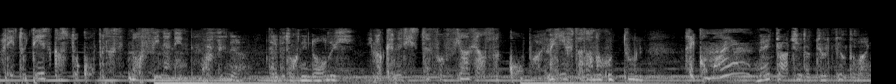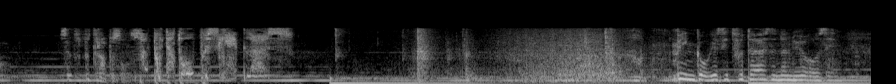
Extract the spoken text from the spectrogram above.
Allee, doe deze kast ook open, er zit morfine in. Morfine, dat hebben we toch niet nodig? Ja, we kunnen die stuf voor veel geld verkopen. En dan geeft dat dan een goed doel. Allee, kom aan. Nee, Kaatje, dat duurt veel te lang. Zelfs betrappen ze ons. Nou, doe dat open, scheidluis. Bingo, je zit voor duizenden euro's in.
